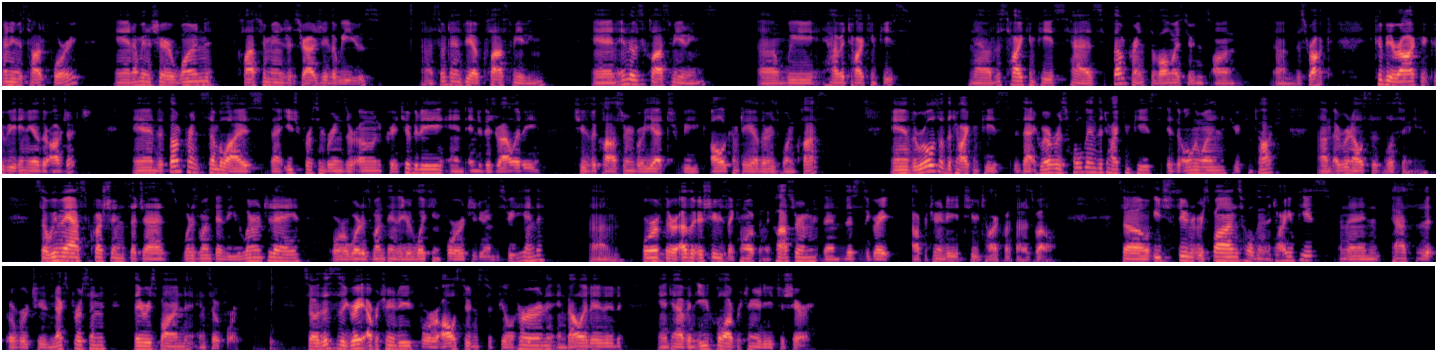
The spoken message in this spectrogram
My name is Todd Flory, and I'm going to share one classroom management strategy that we use. Uh, sometimes we have class meetings, and in those class meetings, um, we have a talking piece. Now, this talking piece has thumbprints of all my students on um, this rock. It could be a rock, it could be any other object. And the thumbprints symbolize that each person brings their own creativity and individuality to the classroom, but yet we all come together as one class. And the rules of the talking piece is that whoever is holding the talking piece is the only one who can talk. Um, everyone else is listening. So we may ask questions such as, what is one thing that you learned today? Or what is one thing that you're looking forward to doing this weekend? Um, or if there are other issues that come up in the classroom, then this is a great opportunity to talk about that as well. So each student responds holding the talking piece and then passes it over to the next person. They respond and so forth. So this is a great opportunity for all students to feel heard and validated and to have an equal opportunity to share.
